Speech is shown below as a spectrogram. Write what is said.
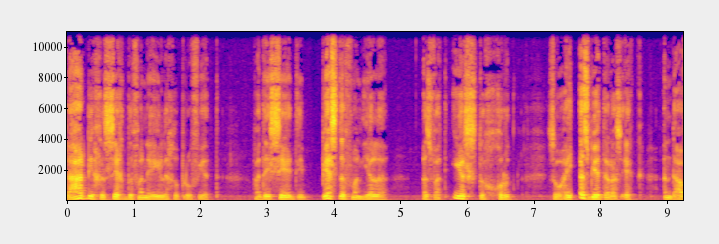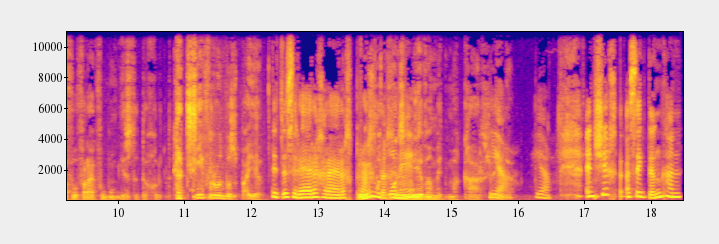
daardie gesegde van die heilige profeet wat hy sê die beste van julle is wat eerste groet. So hy is beter as ek en daarvoor vra ek vir hom om eerste te groet. Dit sê vir ons mos baie. Dit is regtig regtig Hoe pragtig, moet ons né? lewe met mekaar sê? Ja, ja. En Sheikh, as ek dink aan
